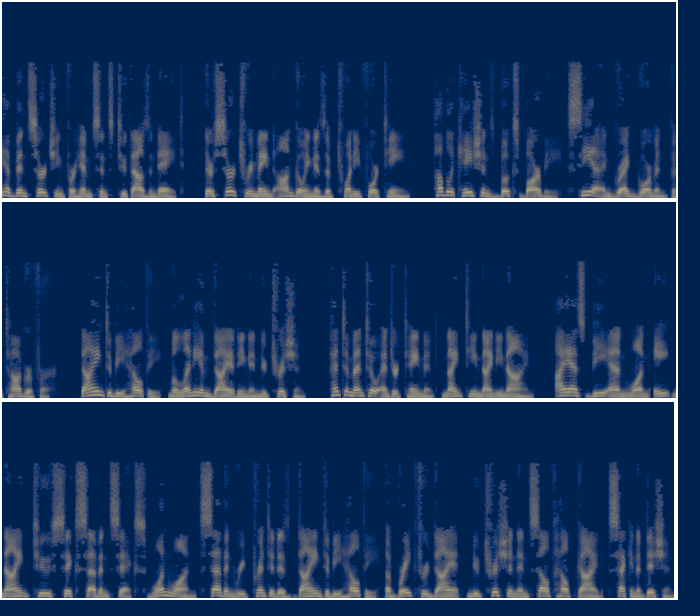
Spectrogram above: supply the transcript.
have been searching for him since 2008. Their search remained ongoing as of 2014. Publications Books Barbi, Sia and Greg Gorman photographer. Dying to be Healthy, Millennium Dieting and Nutrition. Pentimento Entertainment, 1999. ISBN 1-892676-11-7 reprinted as Dying to be Healthy, A Breakthrough Diet, Nutrition and Self-Help Guide, 2nd edition.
